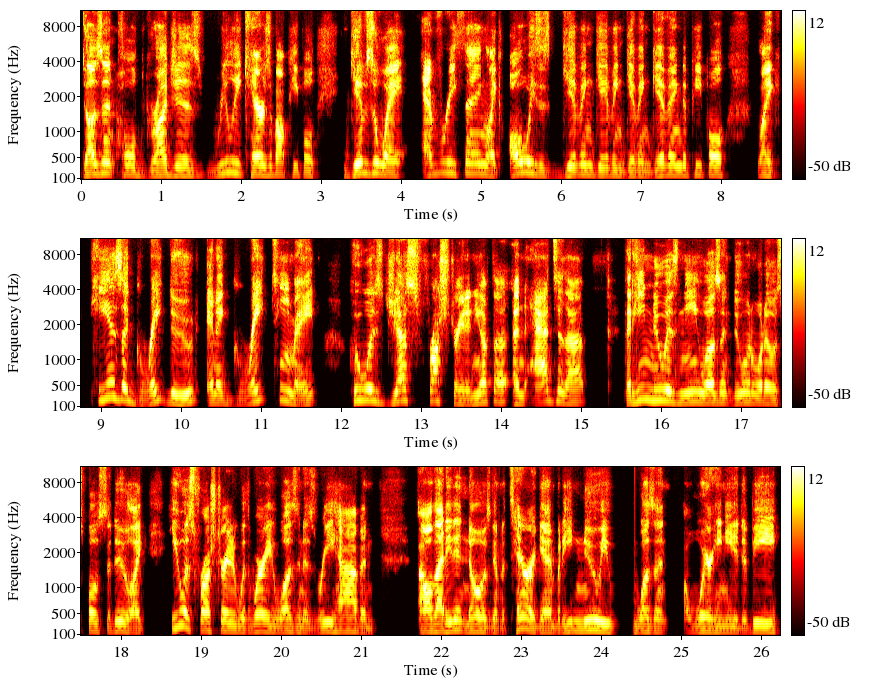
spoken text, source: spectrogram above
doesn't hold grudges, really cares about people, gives away everything, like always is giving, giving, giving, giving to people. Like he is a great dude and a great teammate who was just frustrated. And you have to and add to that that he knew his knee wasn't doing what it was supposed to do. Like he was frustrated with where he was in his rehab and all that. He didn't know it was going to tear again, but he knew he wasn't where he needed to be.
